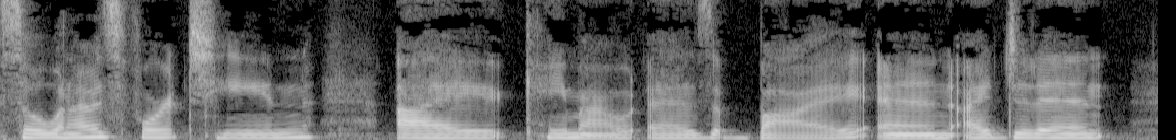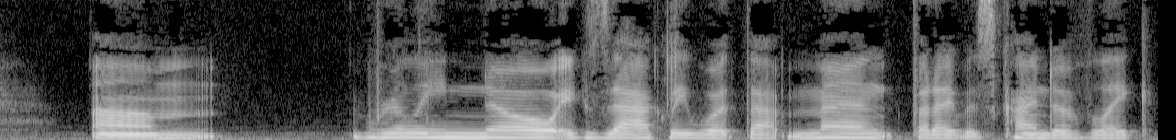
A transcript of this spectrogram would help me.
so when I was fourteen, I came out as bi, and I didn't um really know exactly what that meant, but I was kind of like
